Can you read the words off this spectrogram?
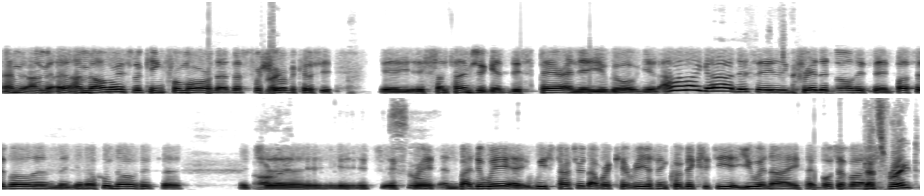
I'm I'm I'm always looking for more. That that's for right. sure because you, you, sometimes you get despair and you go, you know, oh my God, this is incredible, it's impossible, and you know who knows, it's a It's right. uh, it's it's so, great. And by the way, uh, we started our careers in Quebec City. You and I, both of us. That's right.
